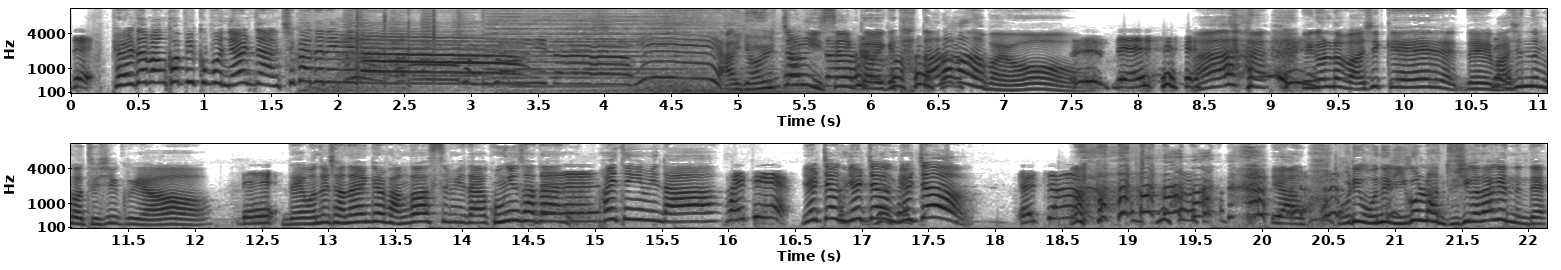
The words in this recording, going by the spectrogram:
네. 별다방 커피 쿠폰 10장 축하드립니다. 감사합니다. 예. 아, 열정이 있으니까 이게 다 따라가나 봐요. 네. 아, 이걸로 맛있게, 네, 네, 맛있는 거 드시고요. 네. 네, 오늘 전화 연결 반가웠습니다. 공인사단 네. 화이팅입니다. 화이팅! 열정, 열정, 열정! 열정! 야, 우리 오늘 이걸로 한 2시간 하겠는데.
